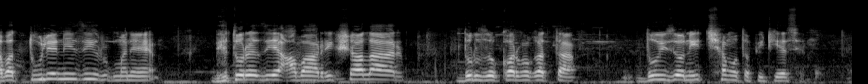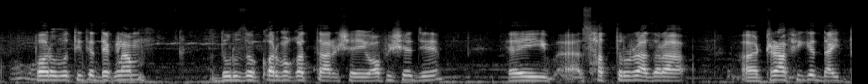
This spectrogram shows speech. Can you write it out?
আবার তুলে নিয়ে যে মানে ভেতরে যে আবার রিক্সাওয়ালার দুর্যোগ কর্মকর্তা দুইজন ইচ্ছা মতো পিটিয়েছে। পরবর্তীতে দেখলাম দুর্যোগ কর্মকর্তার সেই অফিসে যে এই ছাত্ররা যারা ট্রাফিকের দায়িত্ব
